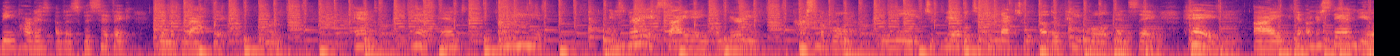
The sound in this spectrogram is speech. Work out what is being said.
being part of a specific demographic group. And yes, and for me, it is very exciting and very personable for me to be able to connect with other people and say, hey, I can understand you.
